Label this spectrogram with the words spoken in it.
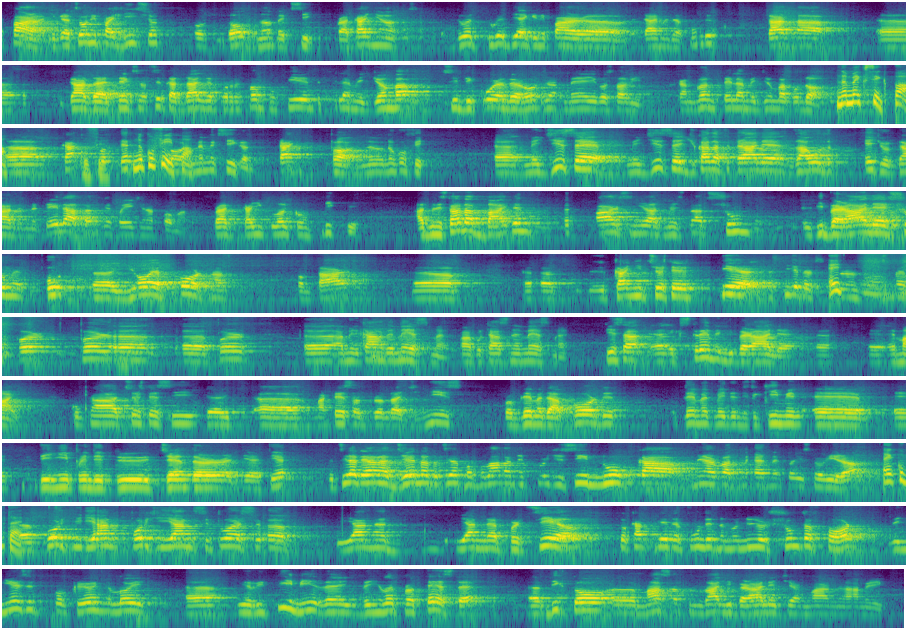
E para, migracioni i paligjshëm po ndodh në Meksikë. Pra ka një duhet duke, di a e keni parë lajmet e fundit, garda garda e Texasit ka dalë dhe po rrethon kufirin me tela me gjemba si dikur Enver Hoxha me Jugosllavinë. Kanë vënë tela me gjemba kudo. Në Meksikë, po. Ka kufi. Në kufi, po. Në Meksikën. Ka po, në, në kufi. Megjithëse megjithëse Gjykata Federale dha urdhër për të hequr gardhin me tela, ata nuk e po e heqin akoma. Pra ka një lloj konflikti. Administrata Biden është parë si një administratë shumë liberale, shumë e butë, jo e fortë në aspektin kombëtar, ka një çështje tjetër shumë për për për amerikanët e mesëm, pra për klasën e mesme. pjesa ekstreme liberale e majtë, ku ka çështje si martesat brenda gjinisë, problemet e abortit, problemet me identifikimin e prindi një, prindi dy, gender, e tjera, e tjera, të cilat janë axhenda të cilat popullata në përgjithësi nuk ka nervat më me këto historira. E kuptoj. Por që janë, por që janë, si të thuash, janë janë përcjellë këto katër vitet e fundit në mënyrë shumë të fortë dhe njerëzit po krijojnë një lloj irritimi dhe dhe një lloj proteste mbi këto masa të mëdha liberale që janë marrë në Amerikë.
